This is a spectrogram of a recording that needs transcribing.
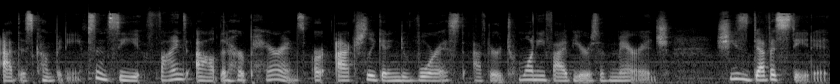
at this company? Person C finds out that her parents are actually getting divorced after 25 years of marriage. She's devastated.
